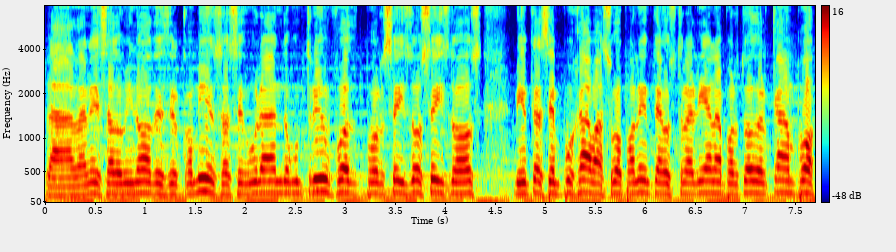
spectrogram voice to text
La danesa dominó desde el comienzo asegurando un triunfo por 6-2-6-2 mientras empujaba a su oponente australiana por todo el campo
